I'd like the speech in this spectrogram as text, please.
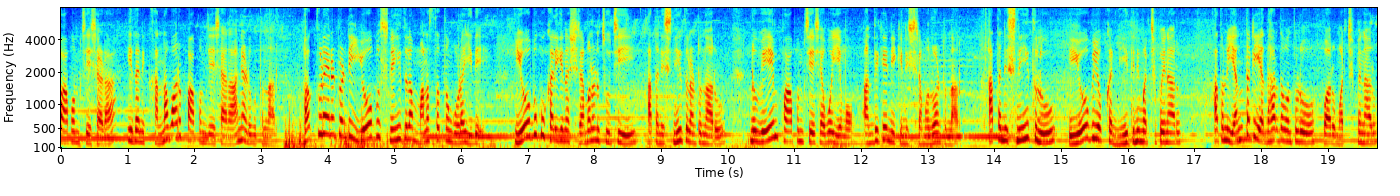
పాపం చేశాడా? ఇతని కన్నవారు పాపం చేశారా? అని అడుగుతున్నారు. భక్తుడైనటువంటి యోబు స్నేహితుల మనస్తత్వం కూడా ఇదే. యోబుకు కలిగిన శ్రమలను చూచి అతని స్నేహితులు అంటున్నారు నువ్వేం పాపం చేశావో ఏమో అందుకే నీకు ఇన్ని శ్రమలు అంటున్నారు. అతని స్నేహితులు యోబు యొక్క నీతిని మర్చిపోయినారు. అతను ఎంతటి యథార్థవంతుడో వారు మర్చిపోయినారు.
